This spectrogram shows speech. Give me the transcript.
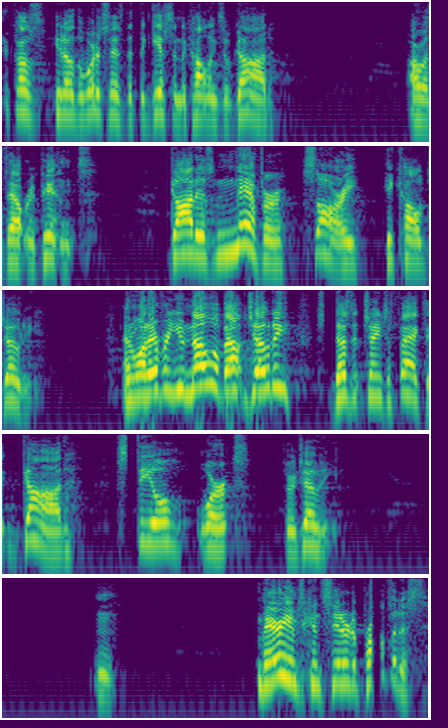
because, you know, the word says that the gifts and the callings of God are without repentance. God is never sorry he called Jody. And whatever you know about Jody doesn't change the fact that God still works through Jody. Mm. Miriam's considered a prophetess.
